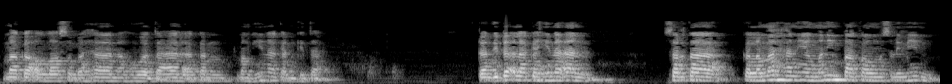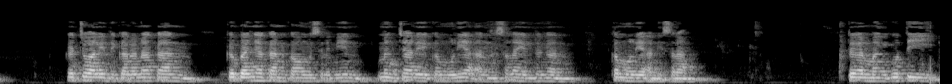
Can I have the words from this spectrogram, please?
maka Allah Subhanahu wa taala akan menghinakan kita. Dan tidaklah kehinaan serta kelemahan yang menimpa kaum muslimin kecuali dikarenakan kebanyakan kaum muslimin mencari kemuliaan selain dengan kemuliaan Islam dengan mengikuti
